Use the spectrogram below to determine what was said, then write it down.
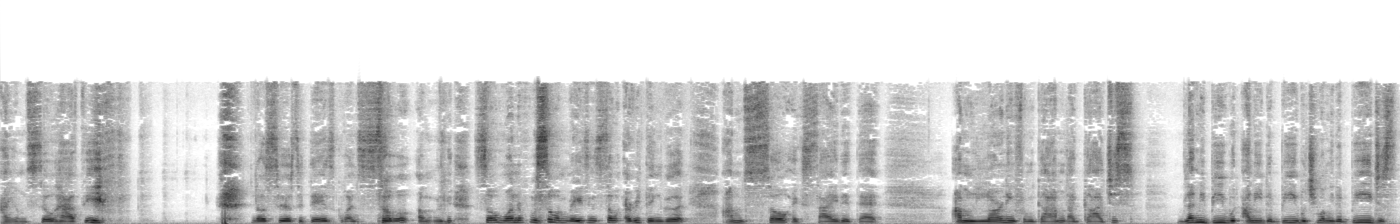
I am so happy. no, seriously, today is going so um, so wonderful, so amazing, so everything good. I'm so excited that I'm learning from God. I'm like, God, just let me be what I need to be, what you want me to be. Just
